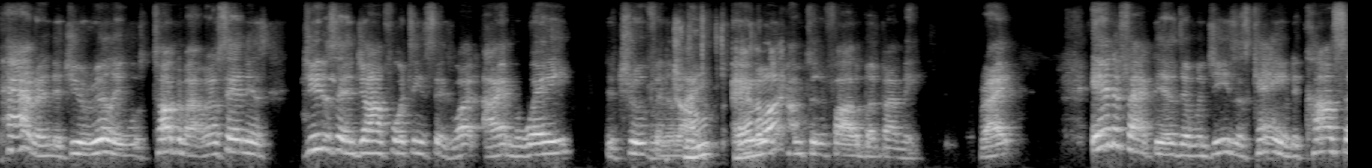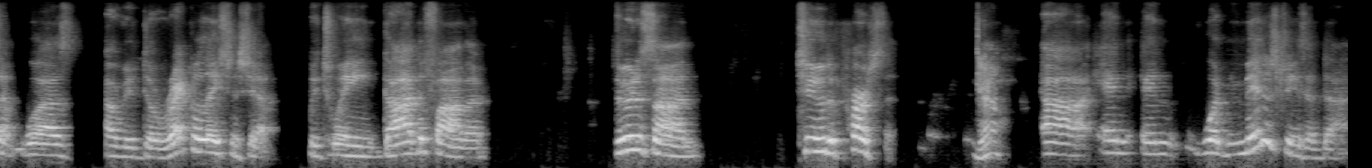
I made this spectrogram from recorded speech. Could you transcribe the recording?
pattern that you really was talking about. What I'm saying is Jesus said in John 14, 6, what I am the way, the truth, and the life. Truth and the life. Come to the Father but by me, right? And the fact is that when Jesus came, the concept was of a direct relationship between God the Father through the Son to the person. Yeah. Uh, and and what ministries have done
